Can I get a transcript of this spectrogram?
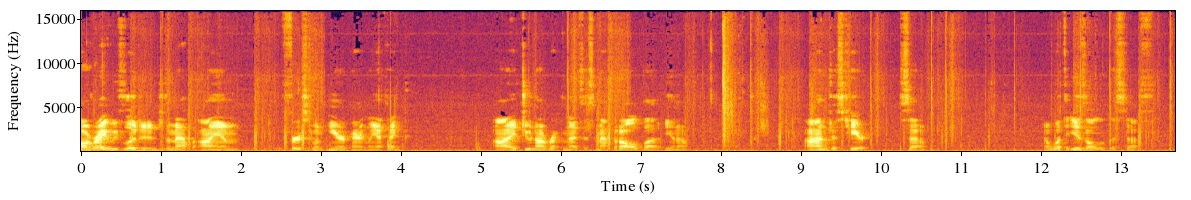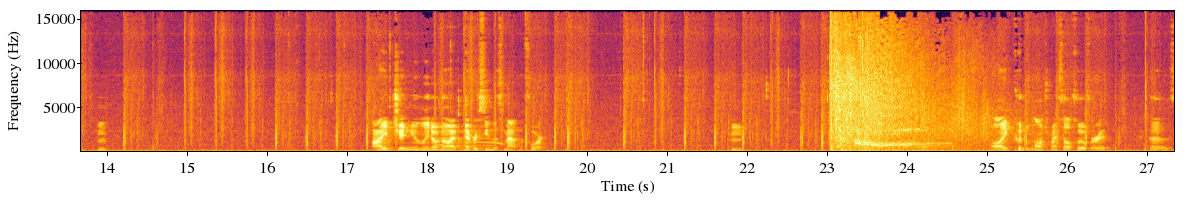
Alright, we've loaded into the map. I am the first one here, apparently, I think. I do not recognize this map at all, but, you know. I'm just here, so. Now, what is all of this stuff? Hmm? I genuinely don't know. I've never seen this map before. Hmm. Well, I couldn't launch myself over it, because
